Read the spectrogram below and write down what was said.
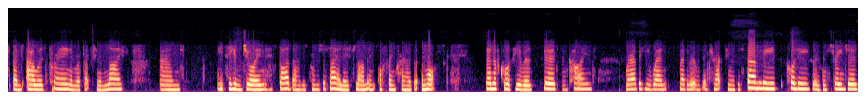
spend hours praying and reflecting on life, and you'd see him join his father, his promised Messiah, alayhi salam, in offering prayers at the mosque. Then, of course, he was good and kind wherever he went, whether it was interacting with his families, colleagues, or even strangers.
